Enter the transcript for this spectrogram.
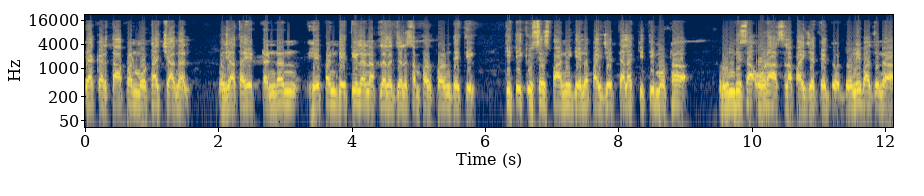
याकरता आपण मोठा चॅनल म्हणजे आता हे टंडन हे पण देतील आणि आपल्याला जलसंपर्क पण देतील. किती क्युसेस पाणी गेलं पाहिजे त्याला किती मोठा रुंदीचा ओढा असला पाहिजे ते दो- दोन्ही बाजूला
